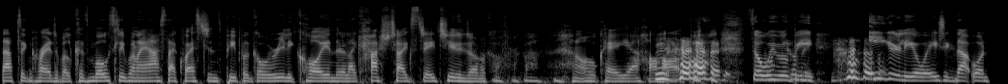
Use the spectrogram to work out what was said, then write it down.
That's incredible because mostly when I ask that questions, people go really coy and they're like hashtag stay tuned. I'm like, oh, for God. okay, yeah, haha. so we will be eagerly awaiting that one.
